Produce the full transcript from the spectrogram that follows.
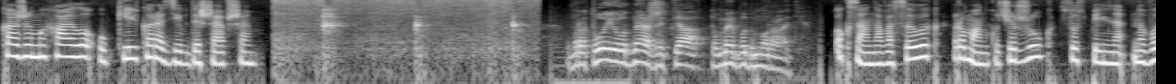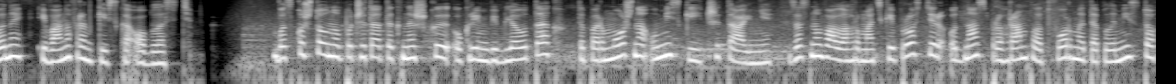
каже Михайло, у кілька разів дешевше. Врятує одне життя, то ми будемо раді. Оксана Василик, Роман Кочержук, Суспільне новини, Івано-Франківська область. Безкоштовно почитати книжки, окрім бібліотек, тепер можна у міській читальні. Заснувала громадський простір одна з програм платформи Тепле місто,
